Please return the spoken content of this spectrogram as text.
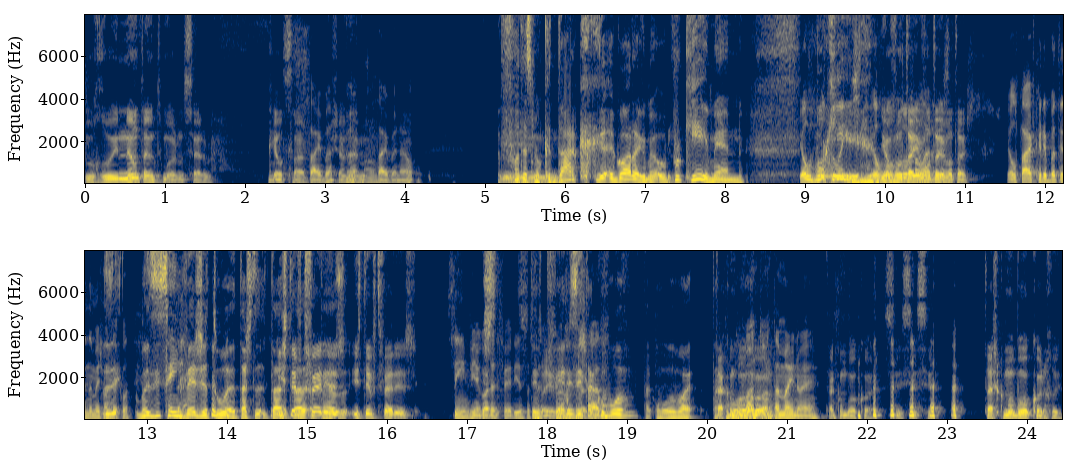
O Rui não tem um tumor no cérebro. Que ele sabe. Saiba, Já não é mau. saiba não. Foda-se, meu, que dark que agora, meu. Porquê, man? Ele voltou Porquê? a isto. Ele Eu voltei, eu voltei, eu voltei. Ele está a querer bater na mesma Mas, tecla. mas isso é inveja tua. Estás, estás, Isto esteve de estás- férias. estás- Isto esteve de férias. Sim, vim agora de férias. Esteve de férias e está com boa. Está com boa. Está Tá com com boa. Boa cor. também, não é? Está com boa cor. Sim, sim, sim. Estás com uma boa cor, Rui.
